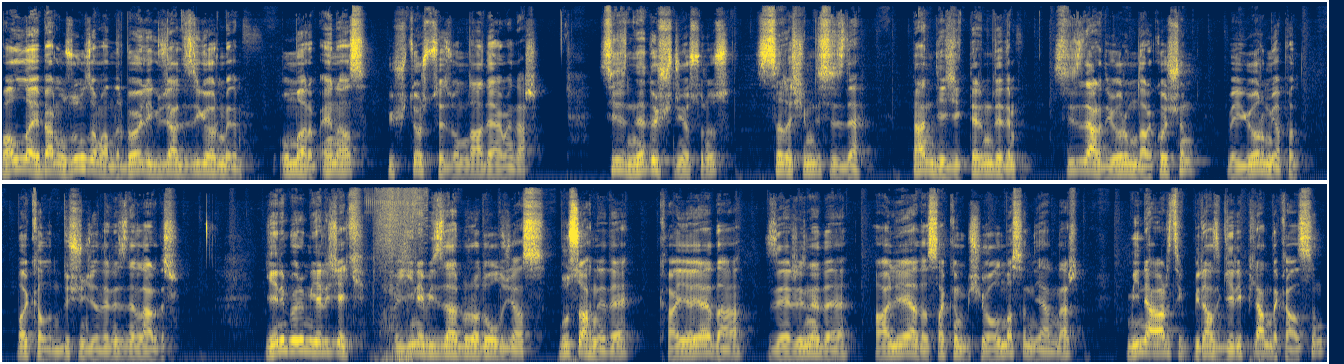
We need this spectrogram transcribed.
Vallahi ben uzun zamandır böyle güzel dizi görmedim. Umarım en az 3-4 sezon daha devam eder. Siz ne düşünüyorsunuz? Sıra şimdi sizde. Ben diyeceklerim dedim. Sizler de yorumlara koşun ve yorum yapın. Bakalım düşünceleriniz nelerdir? Yeni bölüm gelecek ve yine bizler burada olacağız. Bu sahnede Kaya'ya da, Zerrin'e de, Aliye'ye de sakın bir şey olmasın diyenler, Mine artık biraz geri planda kalsın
